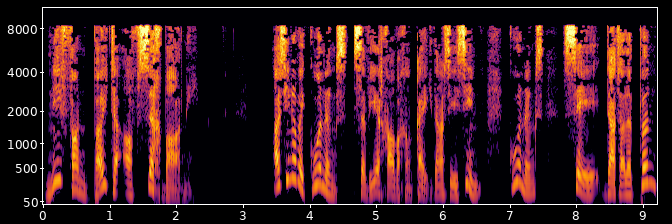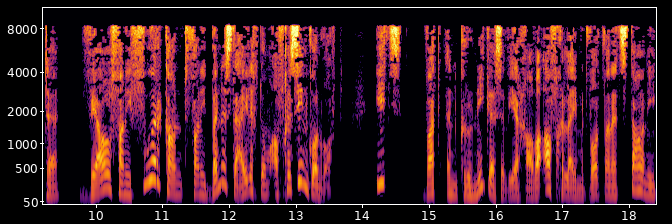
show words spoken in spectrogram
nie van buite af sigbaar nie. As jy nou by konings se weergawe gaan kyk, dan sien jy sien konings sê dat hulle punte wel van die voorkant van die binneste heiligdom af gesien kon word. Iets wat in kronieke se weergawe afgelei moet word want dit staan nie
